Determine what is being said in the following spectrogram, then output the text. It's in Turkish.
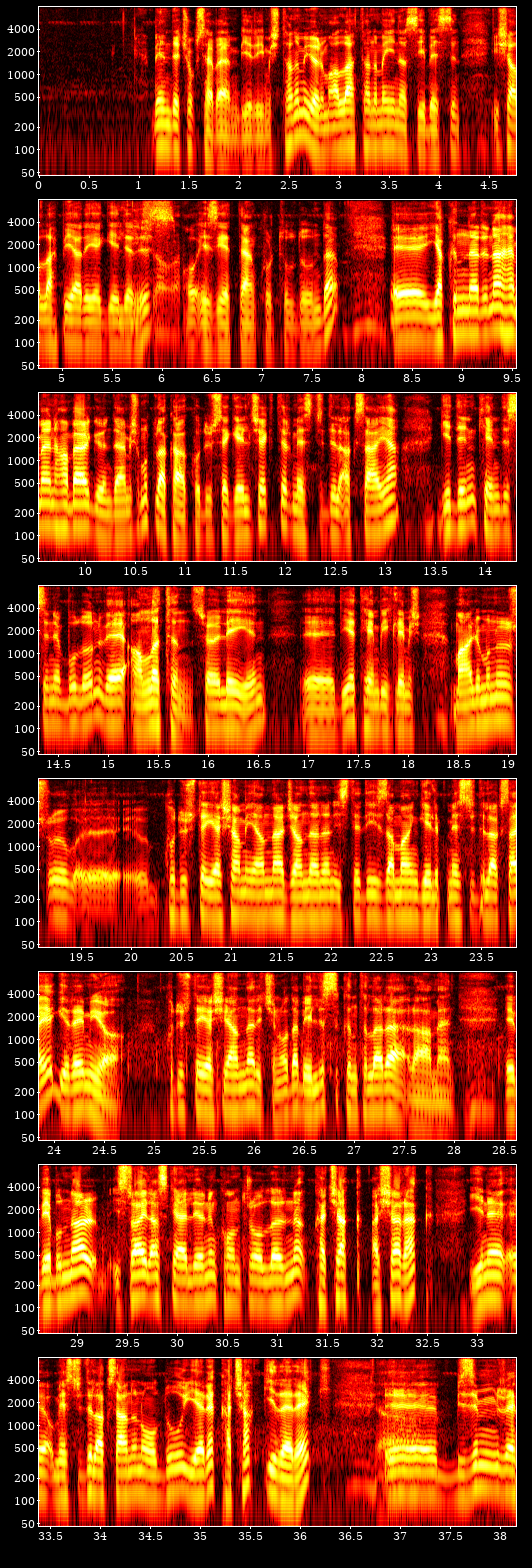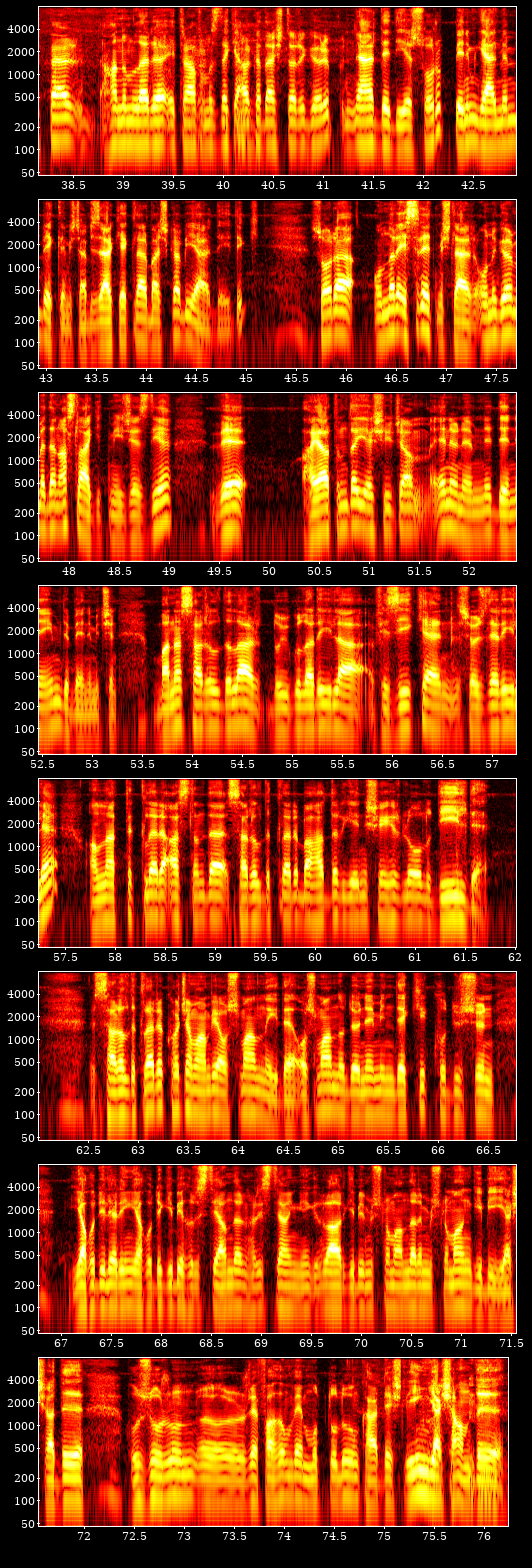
Beni de çok seven biriymiş. Tanımıyorum. Allah tanımayı nasip etsin. İnşallah bir araya geliriz. İnşallah. O eziyetten kurtulduğunda. Ee, yakınlarına hemen haber göndermiş. Mutlaka Kudüs'e gelecektir Mescid-i Aksa'ya. Gidin kendisini bulun ve anlatın, söyleyin e, diye tembihlemiş. Malumunuz e, Kudüs'te yaşamayanlar canlarının istediği zaman gelip Mescid-i Aksa'ya giremiyor. Kudüs'te yaşayanlar için o da belli sıkıntılara rağmen E, ve bunlar İsrail askerlerinin kontrollerini kaçak aşarak yine e, Mescid-i Aksa'nın olduğu yere kaçak girerek e, bizim rehber hanımları etrafımızdaki arkadaşları görüp nerede diye sorup benim gelmemi beklemişler. Biz erkekler başka bir yerdeydik. Sonra onları esir etmişler. Onu görmeden asla gitmeyeceğiz diye ve hayatımda yaşayacağım en önemli deneyimdi benim için. Bana sarıldılar duygularıyla, fiziken, sözleriyle anlattıkları aslında sarıldıkları Bahadır Yenişehirlioğlu değildi. Sarıldıkları kocaman bir Osmanlıydı. Osmanlı dönemindeki Kudüs'ün Yahudilerin Yahudi gibi, Hristiyanların Hristiyanlar gibi, Müslümanların Müslüman gibi yaşadığı, huzurun, e, refahın ve mutluluğun, kardeşliğin yaşandığı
